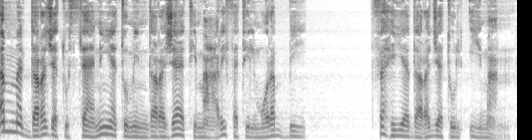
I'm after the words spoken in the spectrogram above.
أما الدرجة الثانية من درجات معرفة المربي فهي درجة الإيمان.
